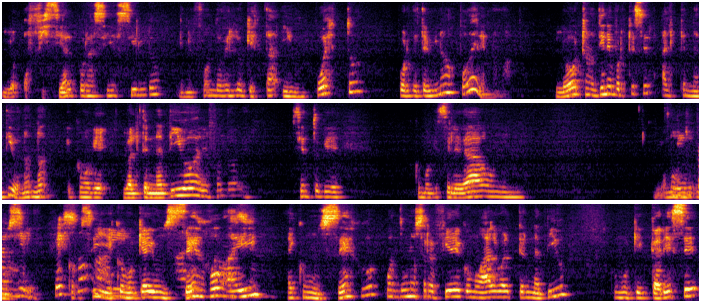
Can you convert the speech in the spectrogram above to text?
lo oficial por así decirlo en el fondo es lo que está impuesto por determinados poderes nomás. Lo otro no tiene por qué ser alternativo. No, no como que lo alternativo en el fondo siento que como que se le da un digamos, Le un- quitas un- el peso. co- sí, es como que hay un sesgo ahí hay como un sesgo cuando uno se refiere como a algo alternativo, como que carece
